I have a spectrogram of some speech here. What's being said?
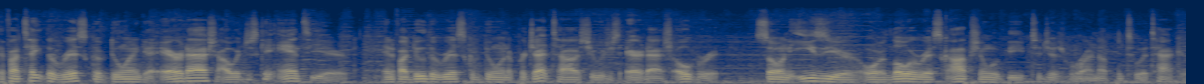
if I take the risk of doing an air dash, I would just get anti-aired. And if I do the risk of doing a projectile, she would just air dash over it. So an easier or lower risk option would be to just run up into attack her.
